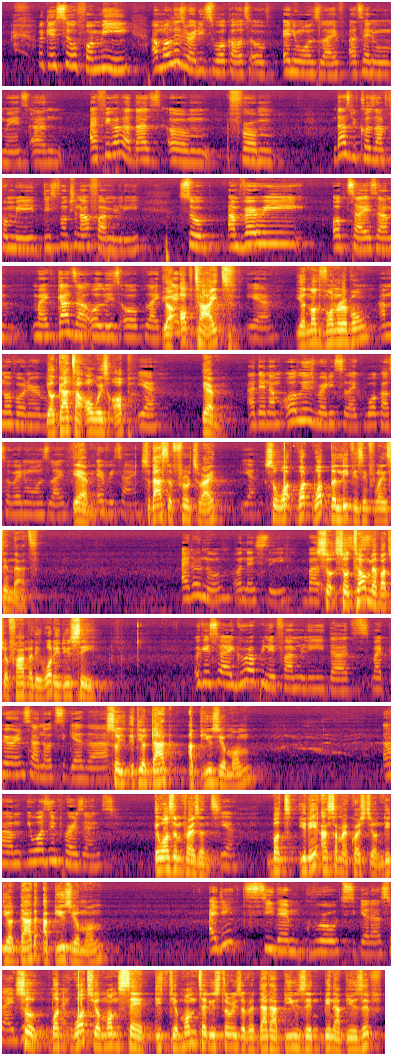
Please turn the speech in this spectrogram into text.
okay, so for me, I'm always ready to walk out of anyone's life at any moment, and I figure that that's um, from that's because I'm from a dysfunctional family. So I'm very uptight, and my guards are always up. Like You're any- uptight. Yeah, You're not vulnerable. I'm not vulnerable. Your guards are always up. yeah, Yeah. And then I'm always ready to like walk out of anyone's life. Yeah. every time. So that's the fruit, right? Yeah. So what what what belief is influencing that? I don't know, honestly. But So so tell me about your family. What did you see? Okay, so I grew up in a family that my parents are not together. So did your dad abuse your mom? Um, it wasn't present. It wasn't present. Yeah. But you didn't answer my question. Did your dad abuse your mom? I didn't see them grow together, so I. So, but like, what your mom said, did your mom tell you stories of your dad abusing, being abusive?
